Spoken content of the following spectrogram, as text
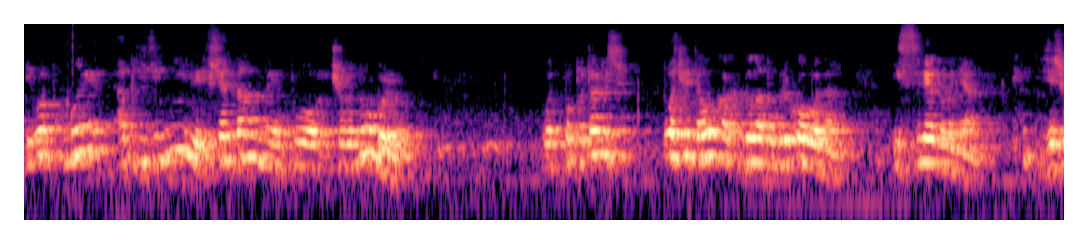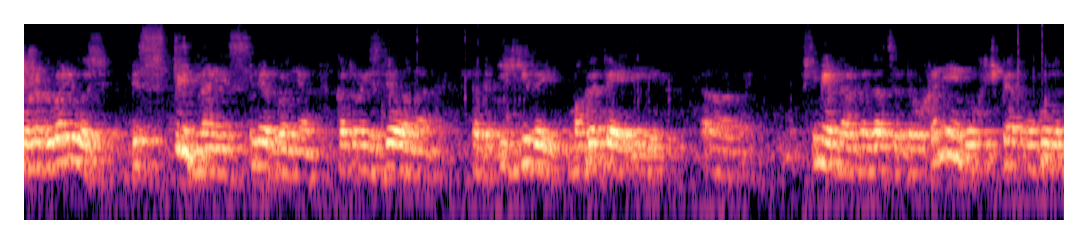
и вот мы объединили все данные по Чернобылю, вот попытались после того, как было опубликовано исследование, здесь уже говорилось, бесстыдное исследование, которое сделано под эгидой МАГАТЭ и э, Всемирной организации здравоохранения 2005 года,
